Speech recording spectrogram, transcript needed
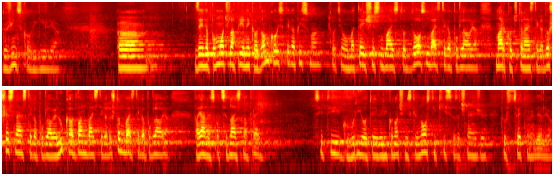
družinsko vigilijo. Um, zdaj na pomoč lahko prije nekaj odlomkov iz tega pisma, to recimo Matej 26 do 28. poglavja, Marko 14 do 16. poglavja, Luka od 22 do 24. poglavja, pa Janez od 17 naprej. Vsi ti govorijo o tej velikonočni skrivnosti, ki se začne že tu s cvetno nedeljo.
